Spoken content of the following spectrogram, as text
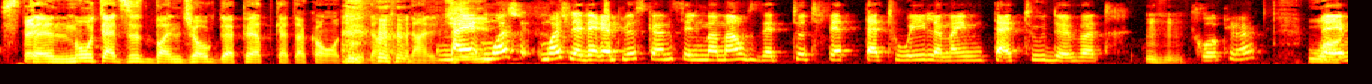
C'était une mot t'as dit de bonne joke de pète que t'as compté dans, dans le Ben, moi, je, moi, je le verrais plus comme c'est le moment où vous êtes toutes faites tatouer le même tatou de votre Mhm. groupe, là. Ou, Mais en-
